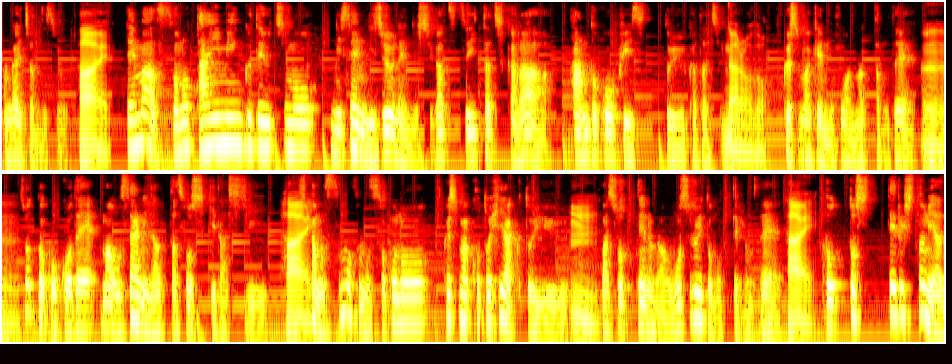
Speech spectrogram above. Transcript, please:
考えちゃうんですよ。はいでまあそのタイミングでうちも2020年の4月1日から単独オフィスという形に福島県の方はなったのでうん。ちょっとここで、まあ、お世話になった組織だし、はい。しかもそもそもそこの福島こと開くといううん。場所っていうのが面白いと思ってるので、はい。ドット知ってる人には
